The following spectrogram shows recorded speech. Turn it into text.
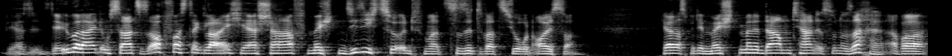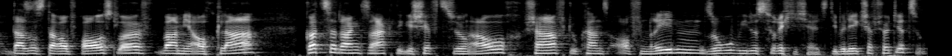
Der Überleitungssatz ist auch fast der gleiche. Herr Schaf, möchten Sie sich zur, zur Situation äußern? Ja, das mit dem Möchten, meine Damen und Herren, ist so eine Sache. Aber dass es darauf rausläuft, war mir auch klar. Gott sei Dank sagt die Geschäftsführung auch, scharf, du kannst offen reden, so wie du es für richtig hältst. Die Belegschaft hört dir zu.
